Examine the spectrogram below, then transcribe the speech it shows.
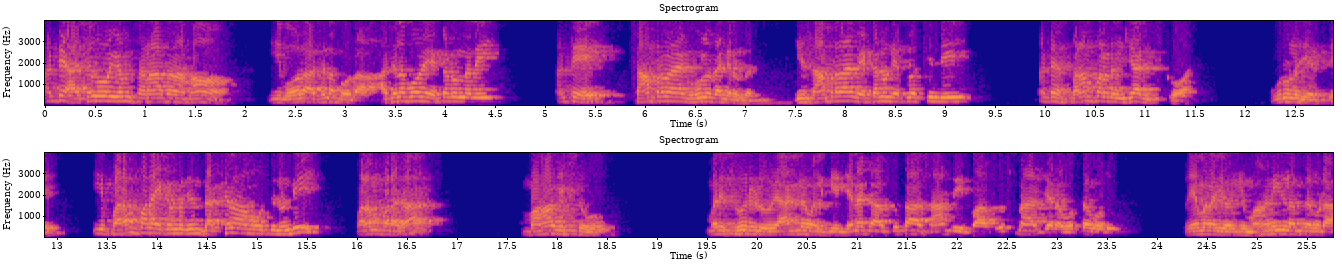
అంటే అచలోయం సనాతన. ఈ బోధ అచల బోధ. అచల బోధ ఎక్కడున్నది? అంటే సాంప్రదాయ గురువుల దగ్గర ఉన్నది ఈ సాంప్రదాయం ఎక్కడి నుండి ఎట్లొచ్చింది అంటే పరంపరను విచారించుకోవాలి. గురువును చేరితే. ఈ పరంపర ఎక్కడ నుండి వచ్చింది? దక్షిణామూర్తి నుండి పరంపరగా మహావిష్ణువు మరి సూర్యుడు యాజ్ఞవల్కి జనక సుఖ శాంతిప కృష్ణార్జన ఉత్తములు వేమన యోగి మహనీయులంతా కూడా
